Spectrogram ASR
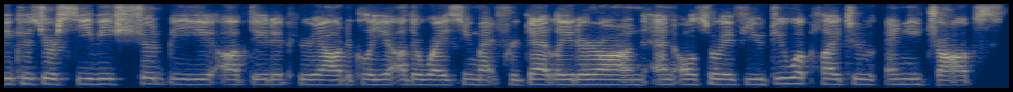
because your CV should be updated periodically. Otherwise, you might forget later on. And also, if you do apply to any jobs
